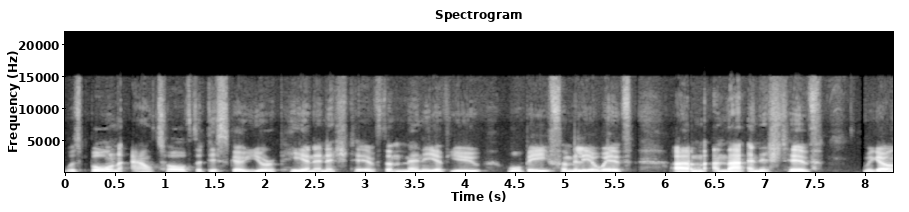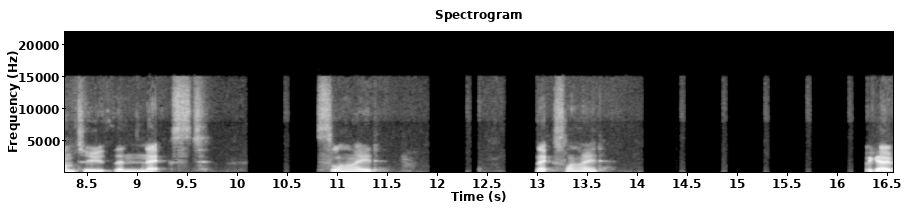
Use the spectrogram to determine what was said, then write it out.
was born out of the DiSSCo European initiative that many of you will be familiar with. Um, and that initiative, we go on to the next slide. Next slide. we go.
